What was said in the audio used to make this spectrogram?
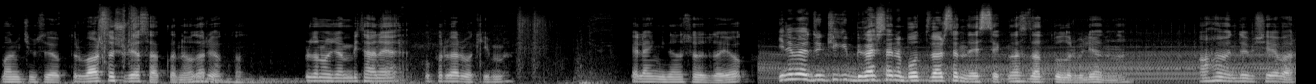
Umarım kimse yoktur. Varsa şuraya saklanıyorlar yoktan. Buradan hocam bir tane Cooper ver bakayım mı? Gelen giden sözde yok. Yine böyle dünkü gibi birkaç tane bot versen de essek nasıl tatlı olur biliyor musun? Aha önde bir şey var.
